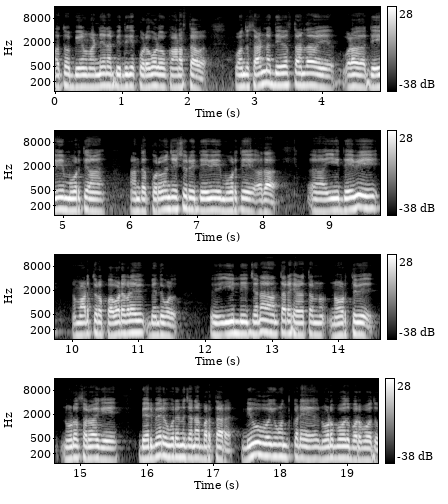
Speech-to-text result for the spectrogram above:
ಮತ್ತು ಬಿ, ಮಣ್ಣಿನ ಬಿದ್ದಿಗೆ ಕೊಡಗಳು ಕಾಣಿಸ್ತಾವ. ಒಂದು ಸಣ್ಣ ದೇವಸ್ಥಾನದ ಒಳಗೆ ದೇವಿ ಮೂರ್ತಿ ಅಂತ ಕುರುವಂಜೇಶ್ವರಿ ದೇವಿ ಮೂರ್ತಿ ಅದ. ಈ ದೇವಿ ಮಾಡ್ತಿರೋ ಪವಾಡಗಳೇ ಬೆಂದುಗಳು. ಇಲ್ಲಿ ಜನ ಅಂತಾರೆ ಹೇಳ್ತಾ ನೋಡ್ತೀವಿ. ನೋಡೋ ಸಲುವಾಗಿ ಬೇರೆ ಬೇರೆ ಊರಿನ ಜನ ಬರ್ತಾರೆ. ನೀವು ಹೋಗಿ ಒಂದು ಕಡೆ ನೋಡ್ಬೋದು, ಬರ್ಬೋದು.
